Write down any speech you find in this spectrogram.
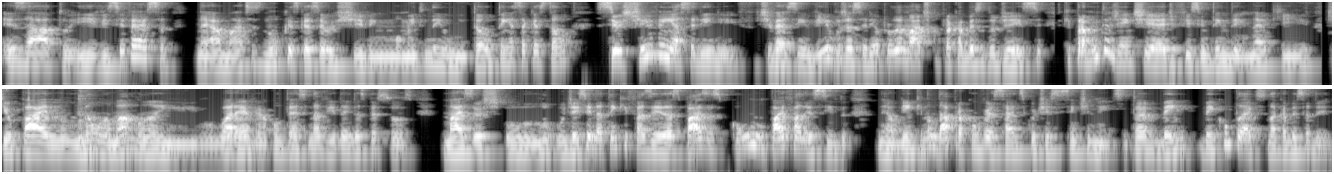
Exato, e vice-versa. Né? A Matis nunca esqueceu o Steven em momento nenhum. Então tem essa questão: se o Steven e a Celine estivessem vivos, já seria problemático para a cabeça do Jace, que para muita gente é difícil entender, né? Que, que o pai não, não ama a mãe, whatever, acontece na vida aí das pessoas. Mas o, o, o Jace ainda tem que fazer as pazes com um pai falecido, né? Alguém que não dá para conversar e discutir esses sentimentos. Então é bem, bem complexo na cabeça dele.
